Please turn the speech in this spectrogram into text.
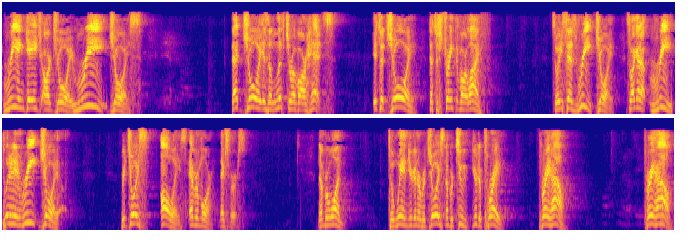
re-engage our joy. Rejoice. That joy is a lifter of our heads. It's a joy that's the strength of our life. So he says re-joy. So I gotta re, put it in re-joy. Rejoice always, evermore. Next verse. Number one, to win, you're gonna rejoice. Number two, you're to pray. Pray how? Pray how?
